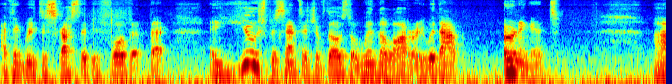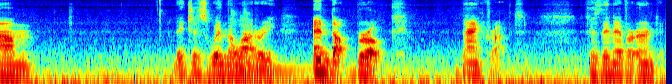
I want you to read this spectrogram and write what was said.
I think we've discussed it before that, that a huge percentage of those that win the lottery without earning it, um, they just win the lottery, end up broke, bankrupt because they never earned it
